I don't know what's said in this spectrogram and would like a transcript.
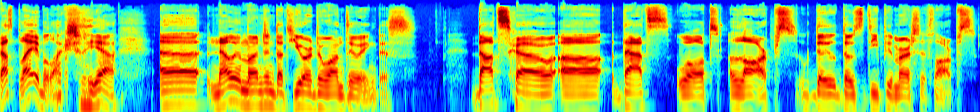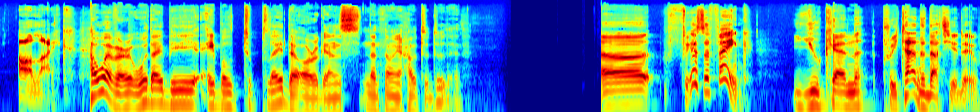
That's playable, actually. Yeah. Uh, now imagine that you are the one doing this. That's how. Uh, that's what LARPs, th- those deep immersive LARPs, are like. However, would I be able to play the organs not knowing how to do that? Uh, here's the thing you can pretend that you do.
